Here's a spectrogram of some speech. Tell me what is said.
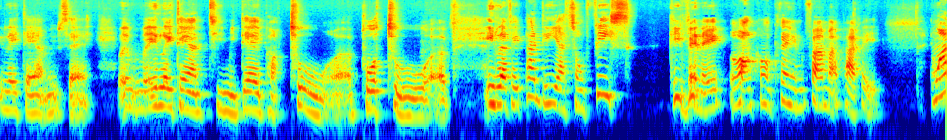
il était amusé. Il était intimidé par tout, euh, pour tout. Euh. Il n'avait pas dit à son fils qu'il venait rencontrer une femme à Paris. Moi,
